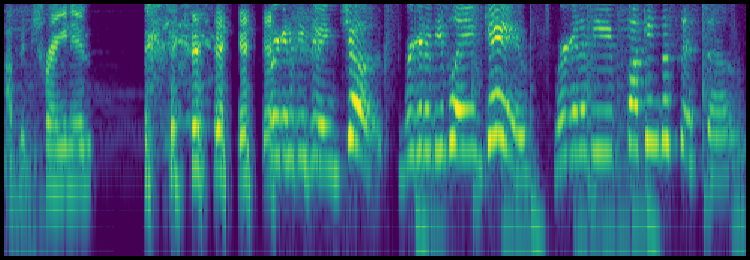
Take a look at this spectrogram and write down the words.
I've been training. We're going to be doing jokes. We're going to be playing games. We're going to be fucking the system.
